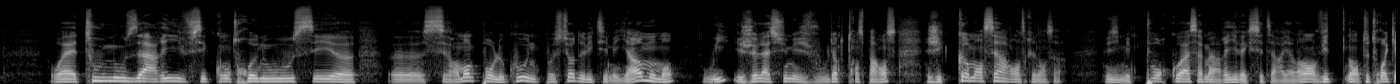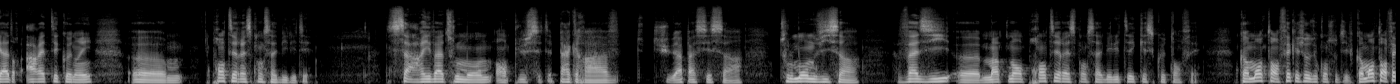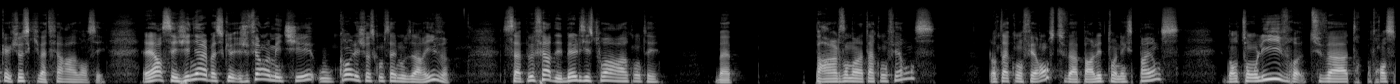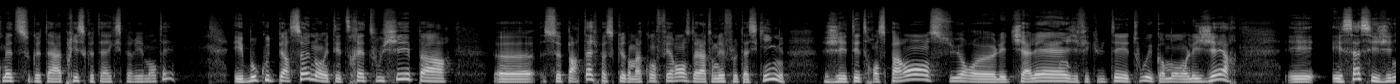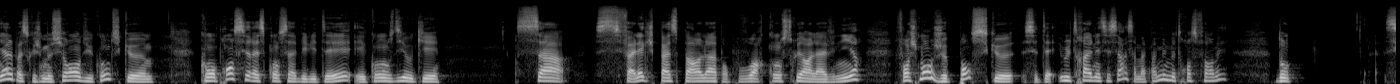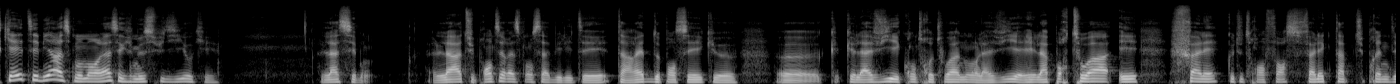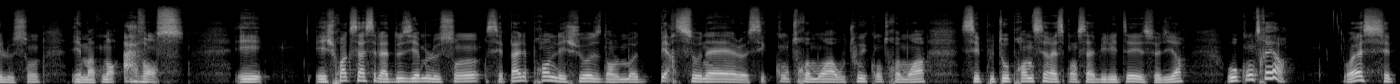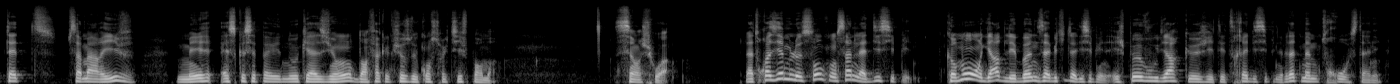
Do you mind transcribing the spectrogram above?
ouais, tout nous arrive, c'est contre nous, c'est euh, euh, vraiment pour le coup une posture de victime. Et il y a un moment, oui, je l'assume et je vous le dis en toute transparence, j'ai commencé à rentrer dans ça. Je me dis, mais pourquoi ça m'arrive, etc. Il y a vraiment vite, non, te recadres, arrête tes conneries, euh, prends tes responsabilités. Ça arrive à tout le monde, en plus, c'était pas grave, tu as passé ça, tout le monde vit ça vas-y, euh, maintenant, prends tes responsabilités, qu'est-ce que t'en fais? Comment t'en fais quelque chose de constructif? Comment t'en fais quelque chose qui va te faire avancer? D'ailleurs, c'est génial parce que je fais un métier où quand les choses comme ça nous arrivent, ça peut faire des belles histoires à raconter. Bah, parle-en dans ta conférence. Dans ta conférence, tu vas parler de ton expérience. Dans ton livre, tu vas transmettre ce que tu as appris, ce que tu as expérimenté. Et beaucoup de personnes ont été très touchées par euh, partage parce que dans ma conférence de la tournée Flow Tasking, j'ai été transparent sur euh, les challenges, difficultés et tout et comment on les gère. Et, et ça, c'est génial parce que je me suis rendu compte que quand on prend ses responsabilités et qu'on se dit, OK, ça, fallait que je passe par là pour pouvoir construire l'avenir. Franchement, je pense que c'était ultra nécessaire et ça m'a permis de me transformer. Donc, ce qui a été bien à ce moment-là, c'est que je me suis dit, ok, là c'est bon. Là, tu prends tes responsabilités, t'arrêtes de penser que, euh, que, la vie est contre toi. Non, la vie est là pour toi et fallait que tu te renforces, fallait que tu prennes des leçons et maintenant avance. Et, et je crois que ça, c'est la deuxième leçon. C'est pas prendre les choses dans le mode personnel, c'est contre moi ou tout est contre moi. C'est plutôt prendre ses responsabilités et se dire, au contraire, ouais, c'est peut-être, ça m'arrive, mais est-ce que c'est pas une occasion d'en faire quelque chose de constructif pour moi? C'est un choix. La troisième leçon concerne la discipline. Comment on garde les bonnes habitudes de la discipline? Et je peux vous dire que j'ai été très discipliné, peut-être même trop cette année.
